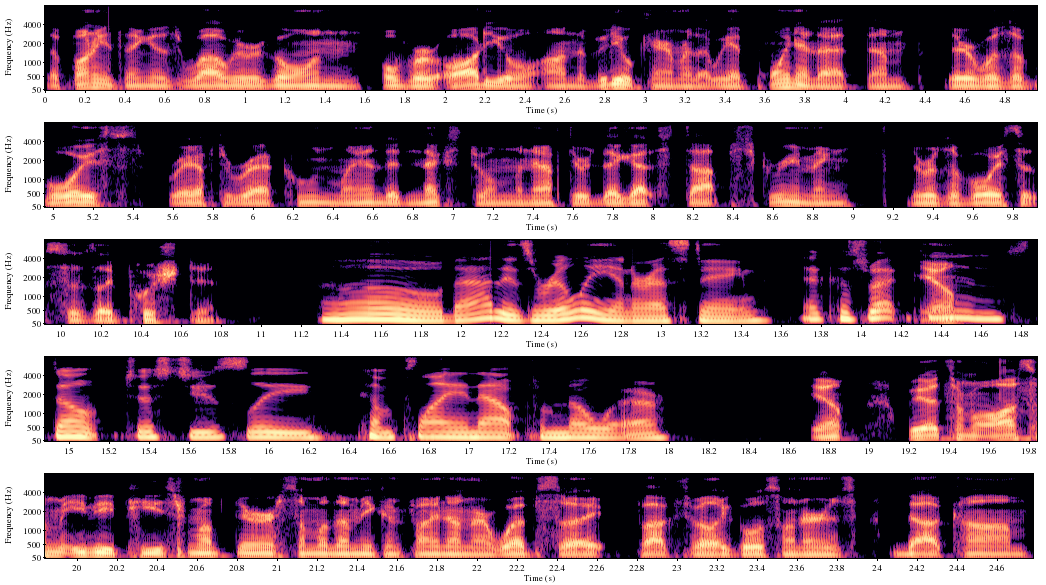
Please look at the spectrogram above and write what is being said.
The funny thing is, while we were going over audio on the video camera that we had pointed at them, there was a voice right after raccoon landed next to them, and after they got stopped screaming, there was a voice that says they pushed it. Oh, that is really interesting. Yeah, because raccoons don't just usually come flying out from nowhere. Yep. We had some awesome EVPs from up there. Some of them you can find on our website, foxvalleyghosthunters.com.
